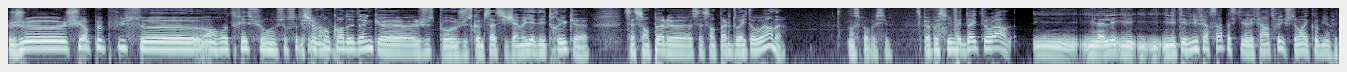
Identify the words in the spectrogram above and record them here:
je, je suis un peu plus en retrait sur, sur ce Et sur le concours de dunk, juste, pour, juste comme ça, si jamais il y a des trucs, ça sent pas le, ça sent pas le Dwight Howard? Non, c'est pas possible. C'est pas En possible. fait, Dwight Howard, il, il allait, il, était venu faire ça parce qu'il allait faire un truc justement avec Kobe en fait.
